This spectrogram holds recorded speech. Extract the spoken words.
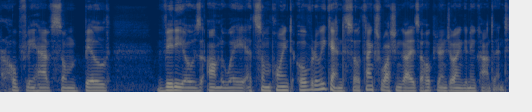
hopefully have some build videos on the way at some point over the weekend. So thanks for watching, guys. I hope you're enjoying the new content.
